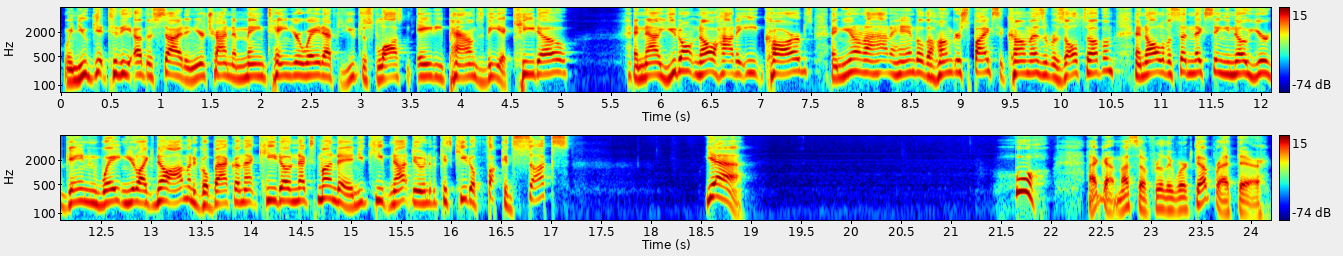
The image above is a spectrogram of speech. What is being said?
when you get to the other side and you're trying to maintain your weight after you just lost 80 pounds via keto, and now you don't know how to eat carbs and you don't know how to handle the hunger spikes that come as a result of them, and all of a sudden, next thing you know, you're gaining weight and you're like, no, I'm going to go back on that keto next Monday, and you keep not doing it because keto fucking sucks. Yeah, Whew, I got myself really worked up right there.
